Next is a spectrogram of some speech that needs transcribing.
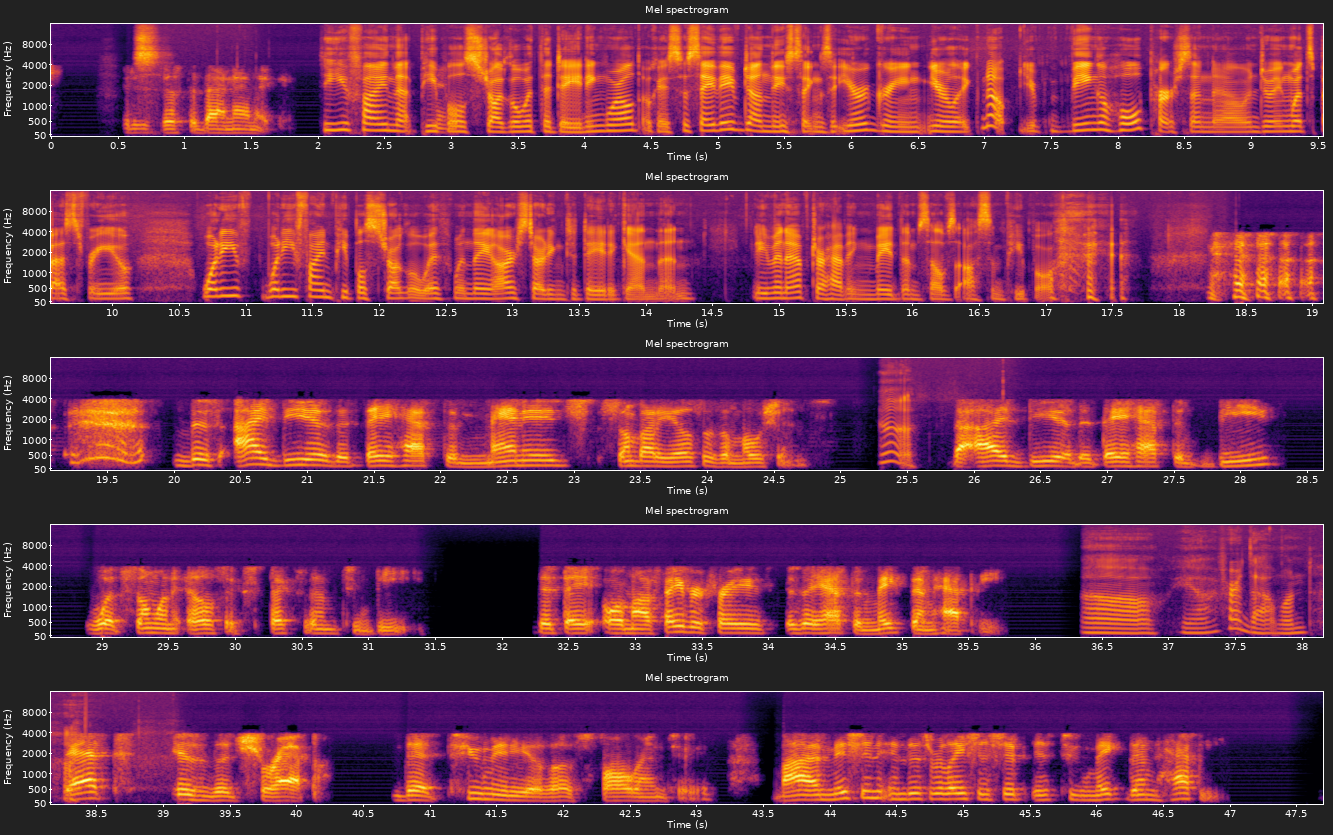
It is just a dynamic. Do you find that people struggle with the dating world? Okay, so say they've done these things that you're agreeing, you're like, no, you're being a whole person now and doing what's best for you. What do you what do you find people struggle with when they are starting to date again then? Even after having made themselves awesome people. this idea that they have to manage somebody else's emotions. Huh. The idea that they have to be what someone else expects them to be that they, or my favorite phrase is they have to make them happy. Oh, yeah, I've heard that one. that is the trap that too many of us fall into. My mission in this relationship is to make them happy.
